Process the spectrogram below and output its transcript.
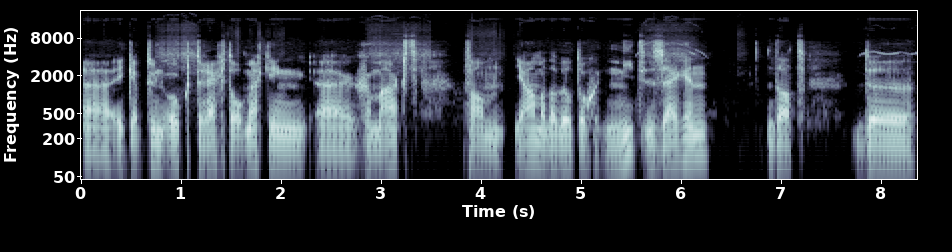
uh, ik heb toen ook terecht de opmerking uh, gemaakt van ja, maar dat wil toch niet zeggen dat de,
